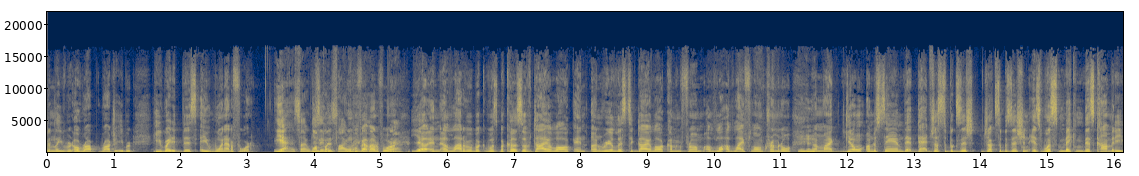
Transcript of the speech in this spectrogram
and Ebert, or Rob, Roger Ebert, he rated this a one out of four. Yeah, it's like You one seen point 1.5 out of 4? Yeah. and a lot of it was because of dialogue and unrealistic dialogue coming from a, lo- a lifelong criminal. Mm-hmm. And I'm like, you don't understand that that juxtaposition, juxtaposition is what's making this comedy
